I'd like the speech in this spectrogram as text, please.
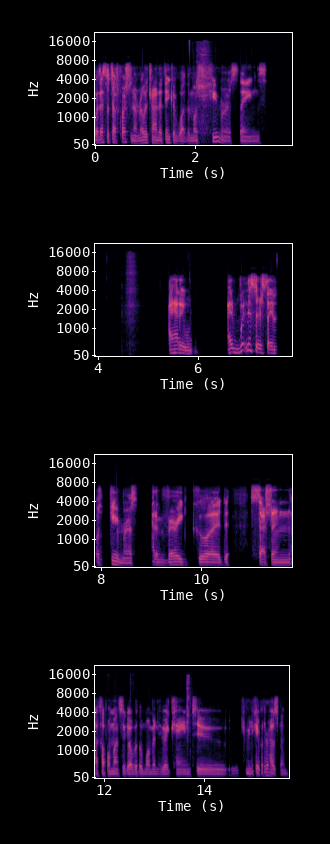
Well, that's a tough question. I'm really trying to think of what the most humorous things. I had a, I witnessed her say was humorous. I had a very good session a couple months ago with a woman who had came to communicate with her husband,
